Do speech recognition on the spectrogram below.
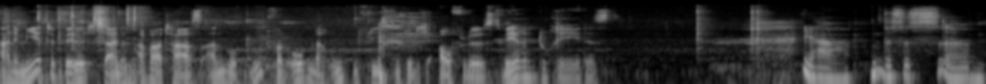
animierte Bild deines Avatars an, wo Blut von oben nach unten fließt und du dich auflöst, während du redest. Ja, das ist ähm,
